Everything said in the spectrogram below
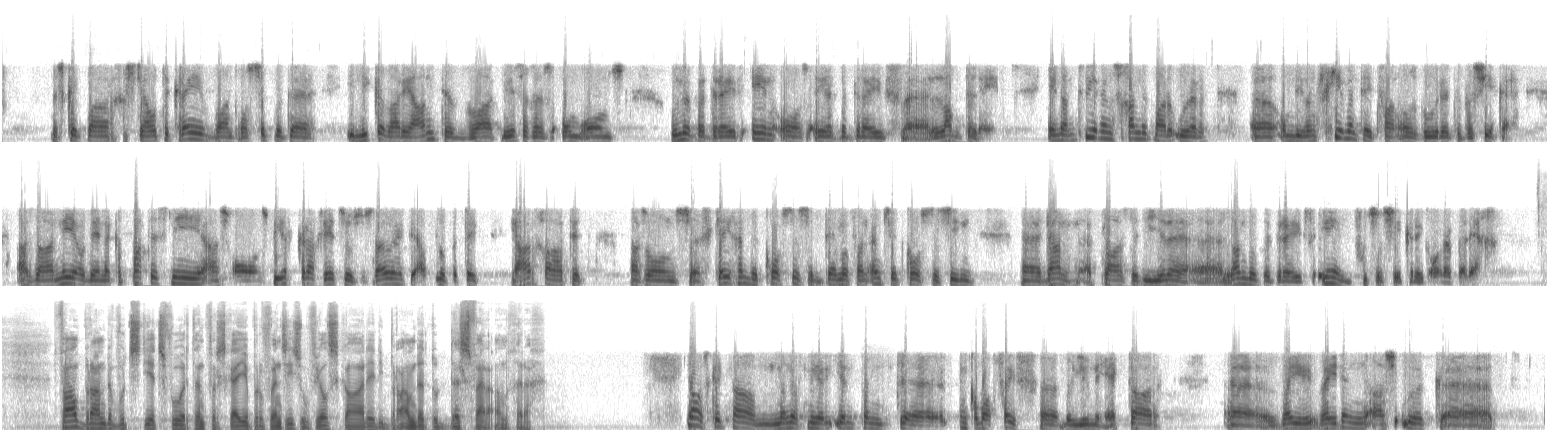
beskikbaar gestel te kry want ons sit met 'n unieke variant wat besig is om ons hoenderbedryf en ons eie bedryf uh, lam te lê. En dan tweedens gaan dit maar oor uh, om die winsgewendheid van ons boere te verseker. As daar nie ordentlike pad is nie, as ons beerkrag het soos ons nou het die afgelope tyd jaar gehad het, as ons stygende kostes in terme van insetkoste sien, uh, dan plaas dit die hele uh, landboubedryf en voedselsekerheid onder beleg. Veldbrande woed steeds voort in verskeie provinsies. Hoeveel skade het die brande tot dusver aangerig? Ja, ons kyk na min of meer 1.1,5 uh, miljoen hektaar uh weiding as ook uh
